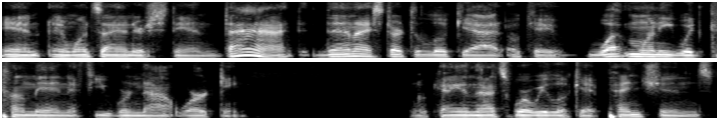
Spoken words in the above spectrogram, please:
And, and once I understand that, then I start to look at okay, what money would come in if you were not working? Okay. And that's where we look at pensions,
